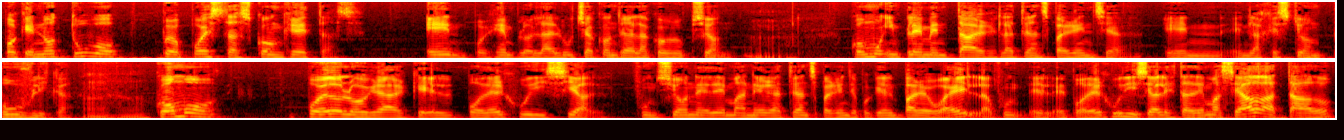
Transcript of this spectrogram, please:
porque no tuvo propuestas concretas en, por ejemplo, la lucha contra la corrupción, cómo implementar la transparencia en, en la gestión pública, cómo puedo lograr que el poder judicial funcione de manera transparente, porque en Paraguay la el, el poder judicial está demasiado atado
